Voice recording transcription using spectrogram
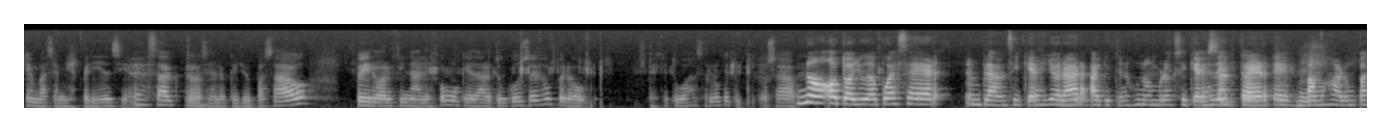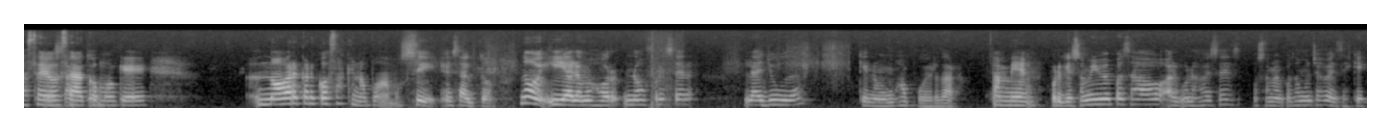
en base a mi experiencia, Exacto. en base a lo que yo he pasado, pero al final es como que darte un consejo, pero es que tú vas a hacer lo que tú quieras, o sea, No, o tu ayuda puede ser, en plan, si quieres llorar, aquí tienes un hombro, si quieres Exacto, distraerte, vamos a dar un paseo, o sea, como que no abarcar cosas que no podamos. sí, exacto. No, y a lo mejor no ofrecer la ayuda que no vamos a poder dar. También. Porque eso a mí me ha pasado algunas veces, o sea, me ha pasado muchas veces que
